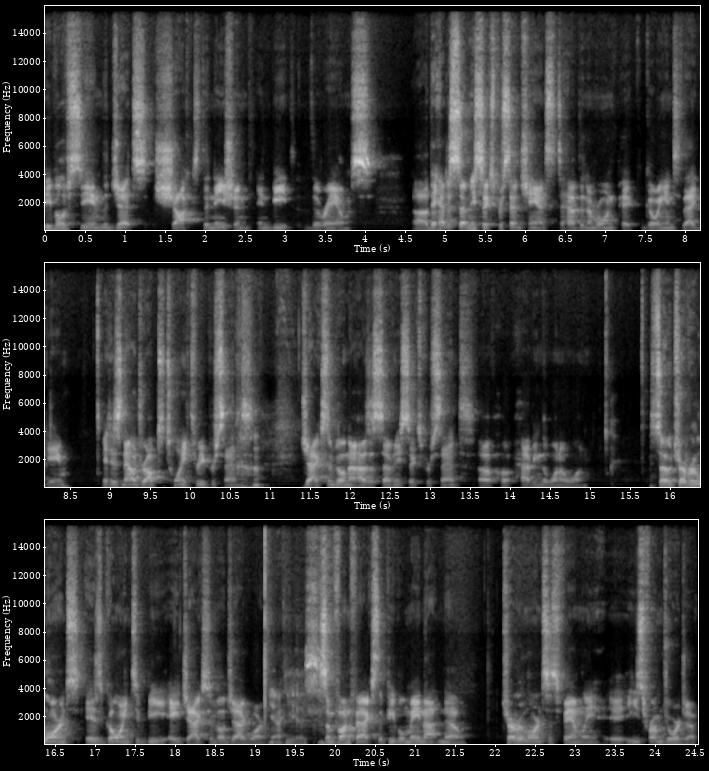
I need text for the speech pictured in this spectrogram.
people have seen, the Jets shocked the nation and beat the Rams. Uh, they had a 76% chance to have the number one pick going into that game. It has now dropped to 23%. Jacksonville now has a 76% of having the 101. So Trevor Lawrence is going to be a Jacksonville Jaguar. Yeah, he is. Some fun facts that people may not know. Trevor Lawrence's family, he's from Georgia.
